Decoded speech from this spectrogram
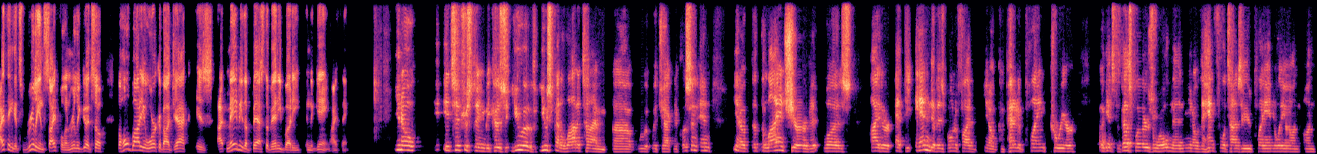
I think it's really insightful and really good. So the whole body of work about Jack is maybe the best of anybody in the game. I think. You know, it's interesting because you have you spent a lot of time uh, with, with, Jack Nicklaus, and and you know the, the lion's share of it was either at the end of his bona fide you know competitive playing career against the best players in the world, and then you know the handful of times that he would play annually on on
